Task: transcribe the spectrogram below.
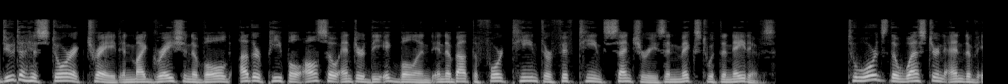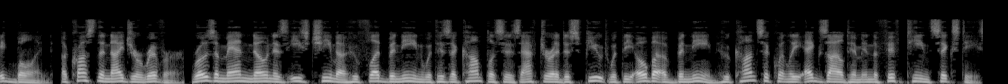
Due to historic trade and migration of old, other people also entered the Igboland in about the 14th or 15th centuries and mixed with the natives. Towards the western end of Igboland, across the Niger River, rose a man known as Eze Chima who fled Benin with his accomplices after a dispute with the Oba of Benin who consequently exiled him in the 1560s.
